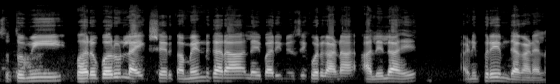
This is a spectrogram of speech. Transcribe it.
सो तुम्ही भरभरून लाईक शेअर कमेंट करा. लयबारी म्युझिकवर गाणं आलेलं आहे. आणि प्रेम द्या गाण्याला.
